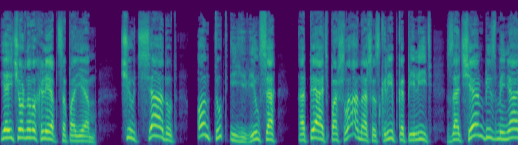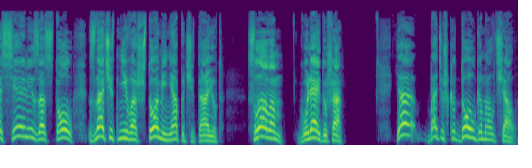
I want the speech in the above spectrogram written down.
я и черного хлебца поем. Чуть сядут, он тут и явился. Опять пошла наша скрипка пилить, Зачем без меня сели за стол? Значит, ни во что меня почитают. Словом, гуляй, душа. Я, батюшка, долго молчал.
